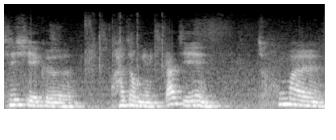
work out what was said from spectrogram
제시의 그 과정에까지 정말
